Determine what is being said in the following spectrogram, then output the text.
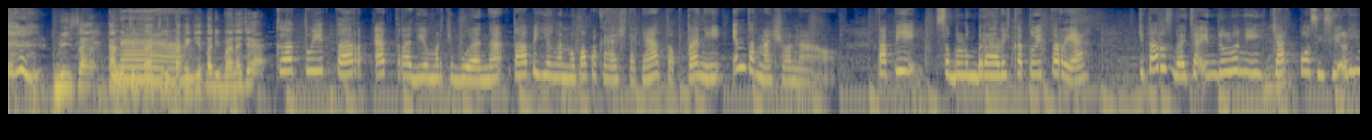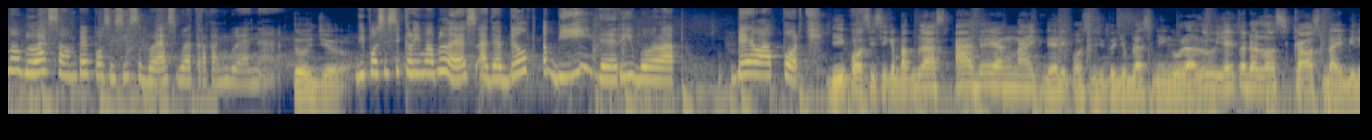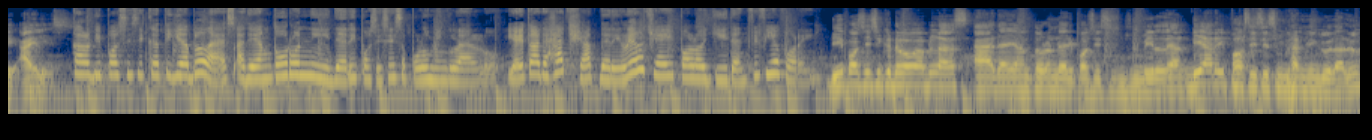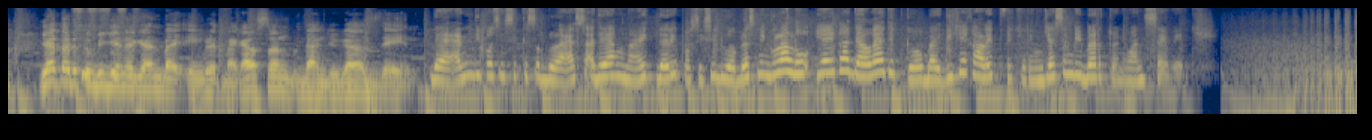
bisa kali Nah. cerita-cerita ke kita di mana cak? Ke Twitter @radiomercubuana, tapi jangan lupa pakai hashtagnya Top 20 Internasional. Tapi sebelum beralih ke Twitter ya, kita harus bacain dulu nih chart posisi 15 sampai posisi 11 buat rekan Buana. Tujuh. Di posisi ke-15 ada Build a Bee dari Bola Bella Porch. Di posisi ke-14 ada yang naik dari posisi 17 minggu lalu yaitu ada Lost Cause by Billie Eilish. Kalau di posisi ke-13 ada yang turun nih dari posisi 10 minggu lalu, yaitu ada Headshot dari Lil J, Polo G, dan Vivia Foreign. Di posisi ke-12 ada yang turun dari posisi 9 dari posisi 9 minggu lalu yaitu ada To Begin Again by Ingrid Michaelson dan juga Zayn. Dan di posisi ke-11 ada yang naik dari posisi 12 minggu lalu, yaitu ada Let It Go by DJ Khalid featuring Justin Bieber 21 Savage.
